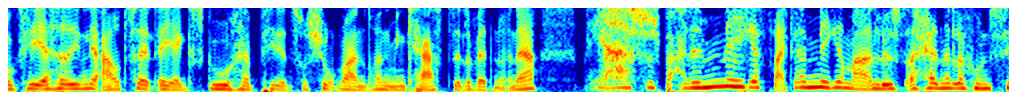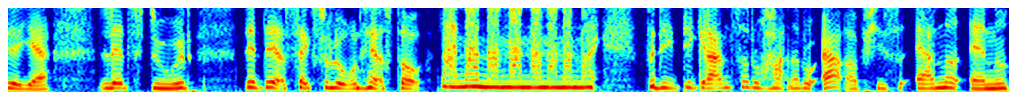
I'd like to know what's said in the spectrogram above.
okay, jeg havde egentlig aftalt, at jeg ikke skulle have penetration med andre end min kæreste, eller hvad det nu end er. Men jeg synes bare, det er mega frækt. Jeg har mega meget lyst, og han eller hun siger ja, let's do it. Det er der, seksologen her står, nej, nej, nej, nej, nej, nej, nej. Fordi de grænser, du har, når du er ophidset, er noget andet.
